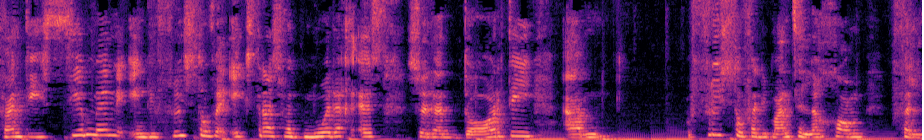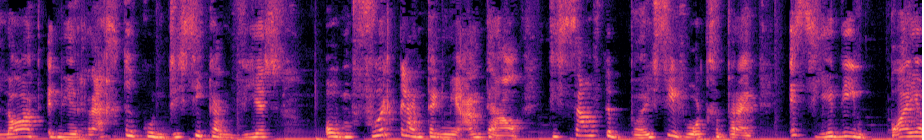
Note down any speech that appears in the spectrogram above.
van die semen en die vloeistowwe ekstras wat nodig is sodat daardie um vloeistof van die man se liggaam verlaat in die regte kondisie kan wees om voortplanting mee aan te help, dieselfde buisie word gebruik, is hierdie baie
